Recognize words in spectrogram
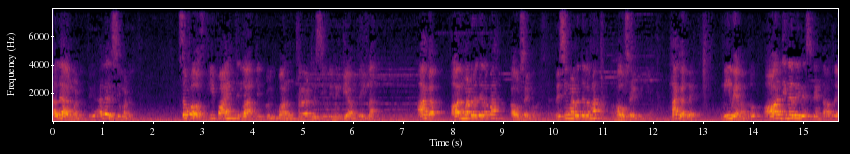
ಅಲ್ಲೇ ಅರ್ನ್ ಮಾಡಿರ್ತೀವಿ ಅಲ್ಲೇ ರಿಸೀವ್ ಮಾಡಿರ್ತೀವಿ. ಸಪೋಸ್ ಈ ಪಾಯಿಂಟ್ ಇಲ್ಲ ಅಂತ ಇಟ್ಕೊಳ್ಳಿ one third receive in India ಅಂತ ಇಲ್ಲ. ಆಗ ಅರ್ನ್ ಮಾಡಿರೋದೇನಪ್ಪ ಔಟ್ ಸೈಡ್ ರಿಸೀವ್ ಮಾಡೋದಿಲ್ಲಮ್ಮ ಔಟ್ ಸೈಡ್ ಇಂಡಿಯಾ ಹಾಗಾದ್ರೆ ನೀವೇನಾದ್ರೂ ಆರ್ಡಿನರಿ ರೆಸಿಡೆಂಟ್ ಆದ್ರೆ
